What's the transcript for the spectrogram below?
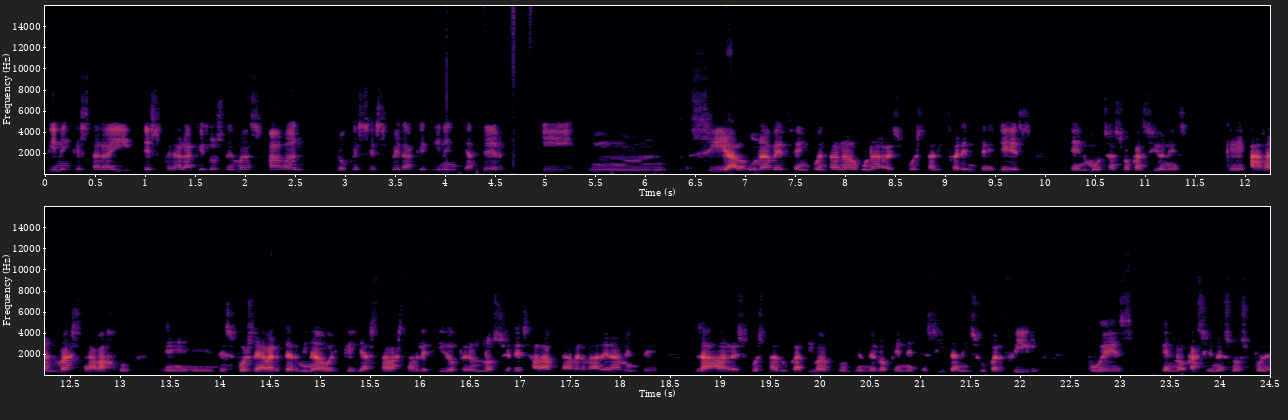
tienen que estar ahí, esperar a que los demás hagan lo que se espera que tienen que hacer y mm, si alguna vez encuentran alguna respuesta diferente es en muchas ocasiones que hagan más trabajo eh, después de haber terminado el que ya estaba establecido, pero no se les adapta verdaderamente la respuesta educativa en función de lo que necesitan y su perfil, pues en ocasiones nos puede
